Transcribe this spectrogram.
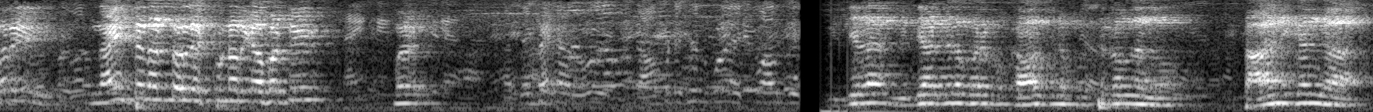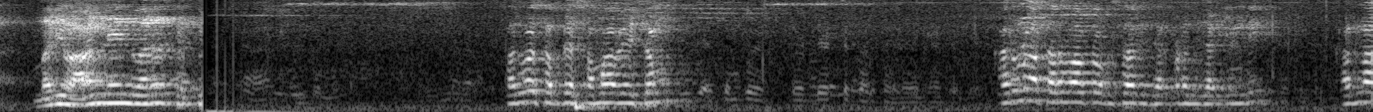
మరి నైన్టీన్ అంటే వాళ్ళు ఎక్కువ ఉన్నారు కాబట్టి మరి విద్య విద్యార్థుల కొరకు కావాల్సిన పుస్తకములను స్థానికంగా మరియు ఆన్లైన్ ద్వారా సర్వసభ్య సమావేశం. కరోనా తర్వాత ఒకసారి జరపడం జరిగింది. కరోనా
